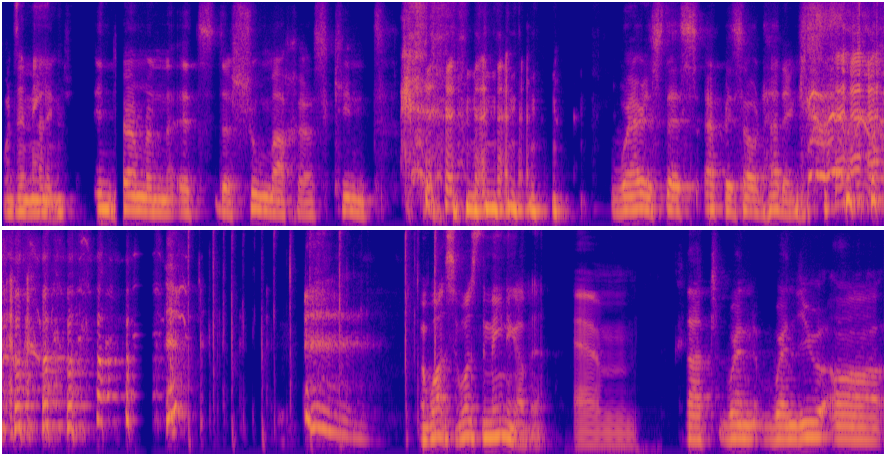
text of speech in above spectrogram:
What does it mean? In German, it's the Schumacher's Kind. Where is this episode heading? but what's what's the meaning of it? Um, that when when you are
